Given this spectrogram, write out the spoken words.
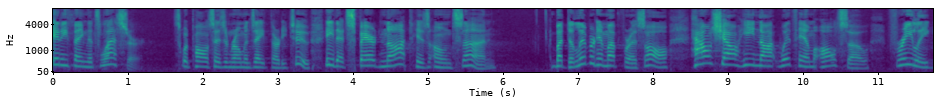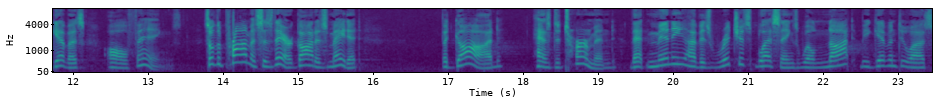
anything that's lesser? That's what Paul says in Romans 8:32. He that spared not his own son, but delivered him up for us all, how shall he not with him also freely give us all things? So the promise is there. God has made it. But God has determined that many of his richest blessings will not be given to us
